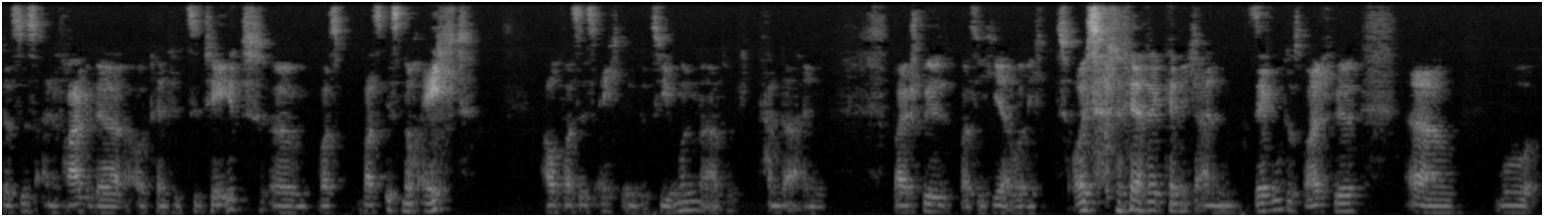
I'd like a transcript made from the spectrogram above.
Das ist eine Frage der Authentizität. Ähm, was, was ist noch echt? Auch was ist echt in Beziehungen? Also ich kann da ein Beispiel, was ich hier aber nicht äußern werde, kenne ich ein sehr gutes Beispiel, ähm, wo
